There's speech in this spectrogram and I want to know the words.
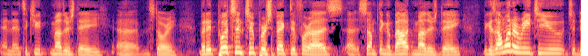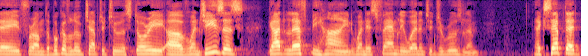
and it's a cute Mother's Day uh, story. But it puts into perspective for us uh, something about Mother's Day. Because I want to read to you today from the book of Luke, chapter 2, a story of when Jesus got left behind when his family went into Jerusalem. Except that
